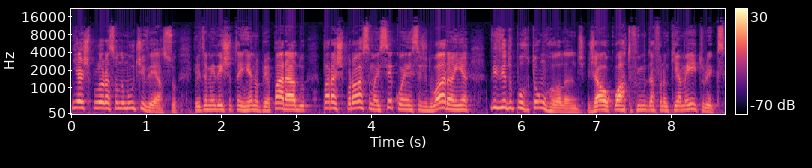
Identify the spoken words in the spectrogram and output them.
e a exploração do multiverso. Ele também deixa terreno preparado para as próximas sequências do Aranha, vivido por Tom Holland. Já o quarto filme da franquia Matrix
